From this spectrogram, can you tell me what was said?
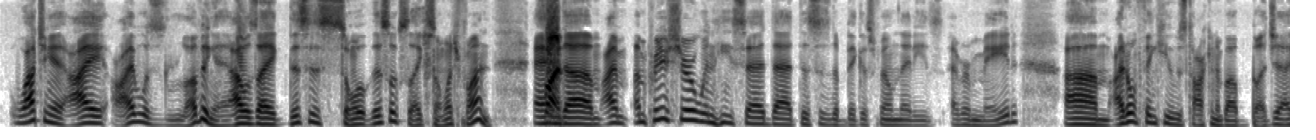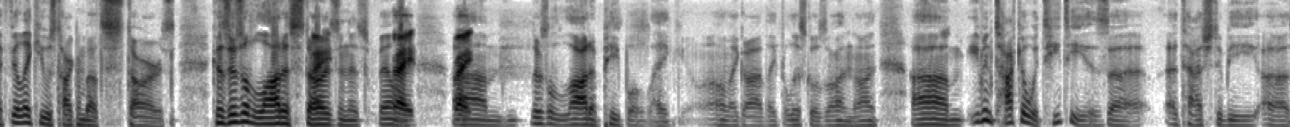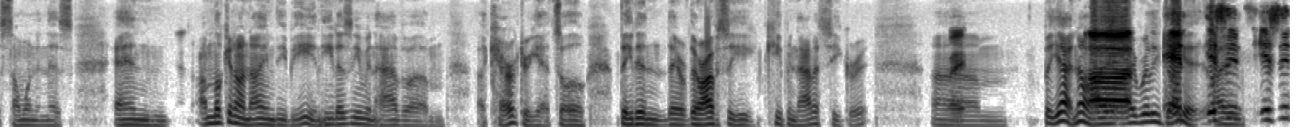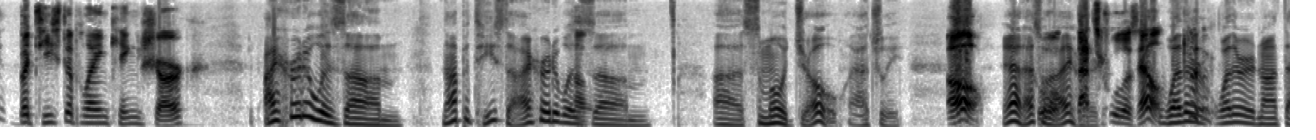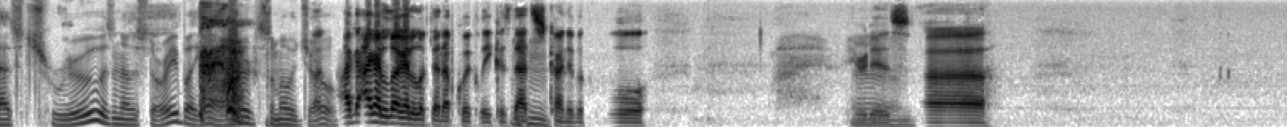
watching it, I I was loving it. I was like, this is so. This looks like so much fun. And Fun. um, I'm I'm pretty sure when he said that this is the biggest film that he's ever made, um, I don't think he was talking about budget. I feel like he was talking about stars because there's a lot of stars in this film. Right, right. Um, there's a lot of people like oh my god, like the list goes on and on. Um, even Taika Waititi is uh, attached to be uh, someone in this, and I'm looking on IMDb, and he doesn't even have um, a character yet. So they didn't. They're they're obviously keeping that a secret. Right. Um, But yeah, no, Uh, I, I really dug and it. isn't isn't Bautista playing King Shark? I, I heard it was um, not Bautista. I heard it was Oh. um, uh, Samoa Joe. Actually, Oh, yeah, that's cool. what I heard. That's cool as hell. whether whether or not that's true is another story. But yeah, I heard Samoa Joe. I, I gotta look. I gotta look that up quickly because that's Mhm. kind of a cool. Here it is. Um, Uh,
